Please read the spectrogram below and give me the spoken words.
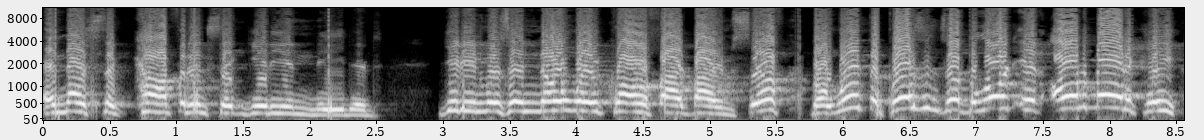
And that's the confidence that Gideon needed. Gideon was in no way qualified by himself, but with the presence of the Lord, it automatically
